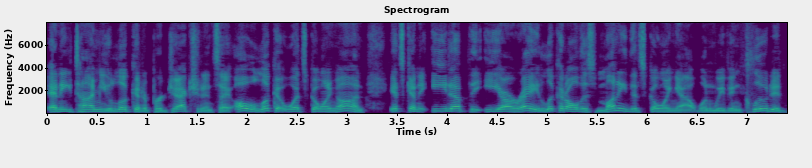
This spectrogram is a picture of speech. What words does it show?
anytime you look at a projection and say, oh, look at what's going on, it's going to eat up the ERA. Look at all this money that's going out when we've included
